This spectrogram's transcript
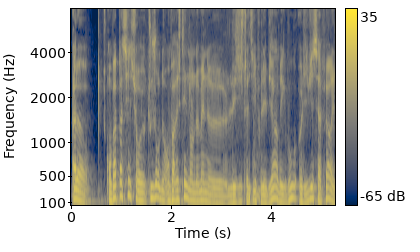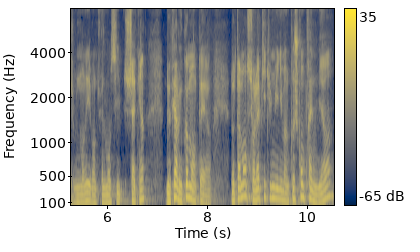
Alors, on va passer sur toujours, on va rester dans le domaine euh, législatif ou les biens avec vous, Olivier Safar, et je vous demandais éventuellement aussi chacun de faire le commentaire, notamment sur l'aptitude minimum, que je comprenne bien.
